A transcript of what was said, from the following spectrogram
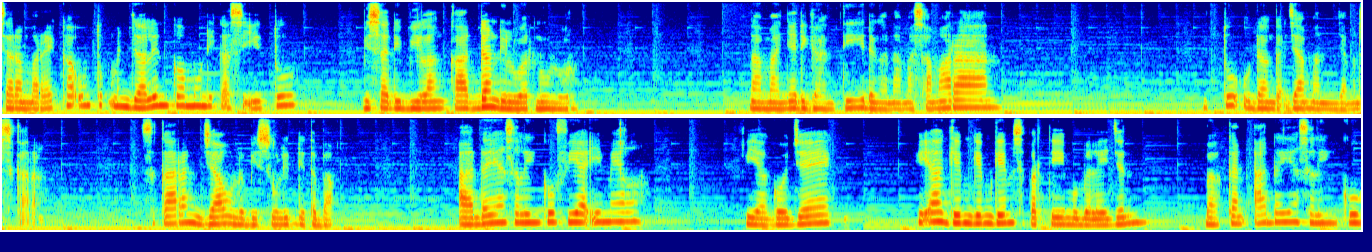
Cara mereka untuk menjalin komunikasi itu bisa dibilang kadang di luar nulur namanya diganti dengan nama samaran. Itu udah nggak zaman zaman sekarang. Sekarang jauh lebih sulit ditebak. Ada yang selingkuh via email, via Gojek, via game-game game seperti Mobile Legend, bahkan ada yang selingkuh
